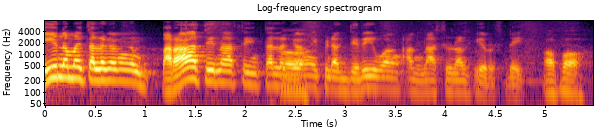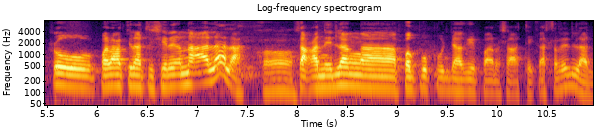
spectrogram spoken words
Iyon naman talagang parati natin talagang ipinagdiriwang ang National Heroes Day. Opo. So, parati natin sila naalala Oo. sa kanilang uh, pagpupunyagi para sa ating kasarinlan.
